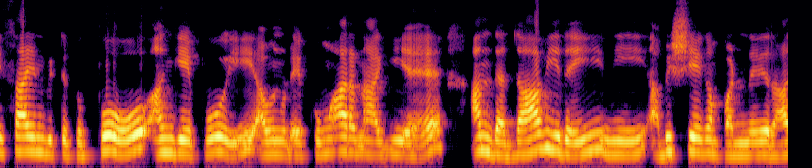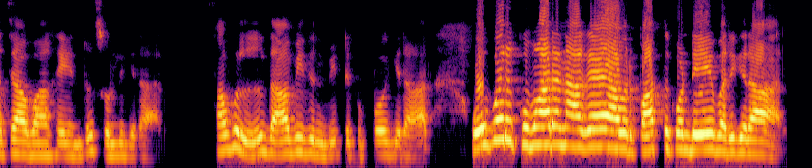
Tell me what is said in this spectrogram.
ஈசாயின் வீட்டுக்கு போ அங்கே போய் அவனுடைய குமாரனாகிய அந்த தாவீதை நீ அபிஷேகம் பண்ணு ராஜாவாக என்று சொல்லுகிறார். சவுல் தாவீதின் வீட்டுக்கு போகிறார். ஒவ்வொரு குமாரனாக அவர் பார்த்து கொண்டே வருகிறார்.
